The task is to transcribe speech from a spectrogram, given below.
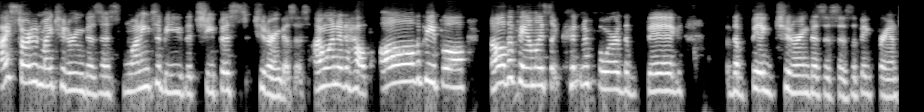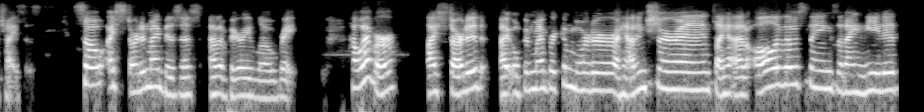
I started my tutoring business wanting to be the cheapest tutoring business. I wanted to help all the people, all the families that couldn't afford the big, the big tutoring businesses, the big franchises. So I started my business at a very low rate. However, I started, I opened my brick and mortar, I had insurance, I had all of those things that I needed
